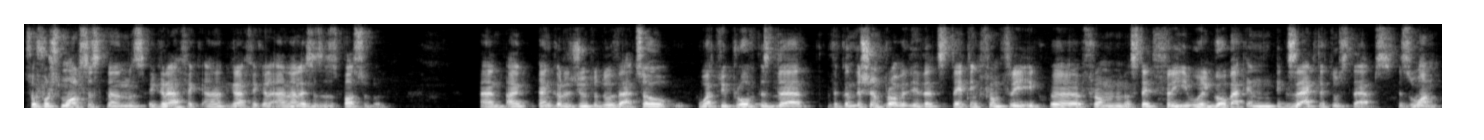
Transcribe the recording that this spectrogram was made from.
So for small systems, a graphic, uh, graphical analysis is possible and I encourage you to do that. So what we proved is that the condition probability that stating from three uh, from state three will go back in exactly two steps is one,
